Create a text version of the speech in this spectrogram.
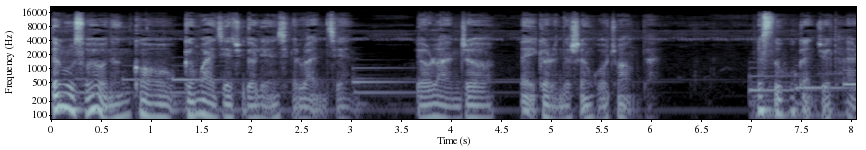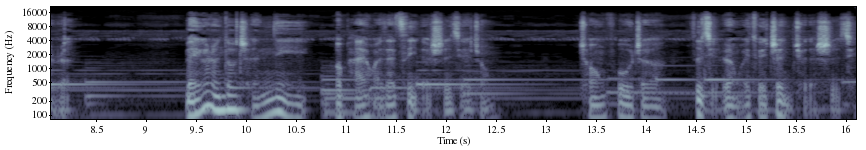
登录所有能够跟外界取得联系的软件，浏览着每个人的生活状态，这似乎感觉太人。每个人都沉溺和徘徊在自己的世界中，重复着。自己认为最正确的事情，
